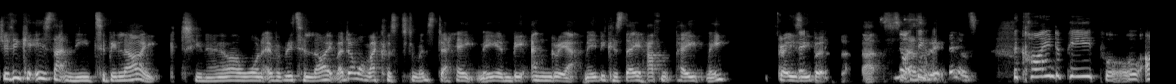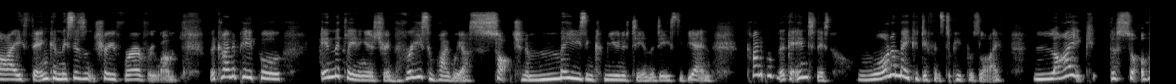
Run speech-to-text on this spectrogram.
Do you think it is that need to be liked? You know, I want everybody to like me. I don't want my customers to hate me and be angry at me because they haven't paid me crazy, but that's, that's what it is. The kind of people I think, and this isn't true for everyone, the kind of people in the cleaning industry, and the reason why we are such an amazing community in the DCBN, kind of people that get into this want to make a difference to people's life, like the sort of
